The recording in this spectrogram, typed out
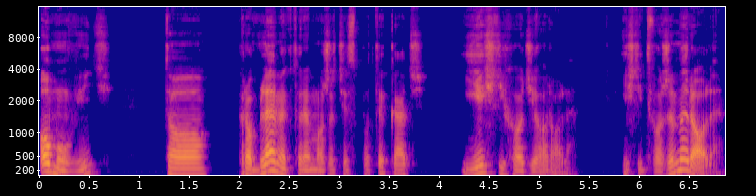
omówić, to problemy, które możecie spotykać, jeśli chodzi o rolę. Jeśli tworzymy rolę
